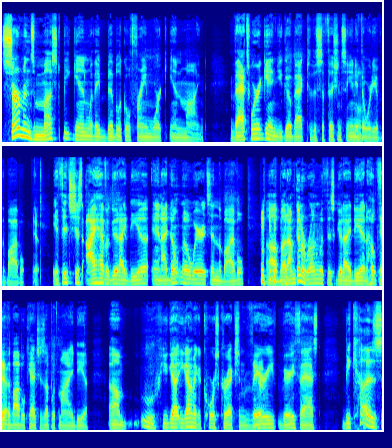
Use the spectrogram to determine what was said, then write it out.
sermons must begin with a biblical framework in mind. That's where again you go back to the sufficiency and authority of the Bible. Yeah. If it's just I have a good idea and I don't know where it's in the Bible, uh, but I'm going to run with this good idea and hopefully Yeah. the Bible catches up with my idea. Um, ooh, you got you got to make a course correction very very fast because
